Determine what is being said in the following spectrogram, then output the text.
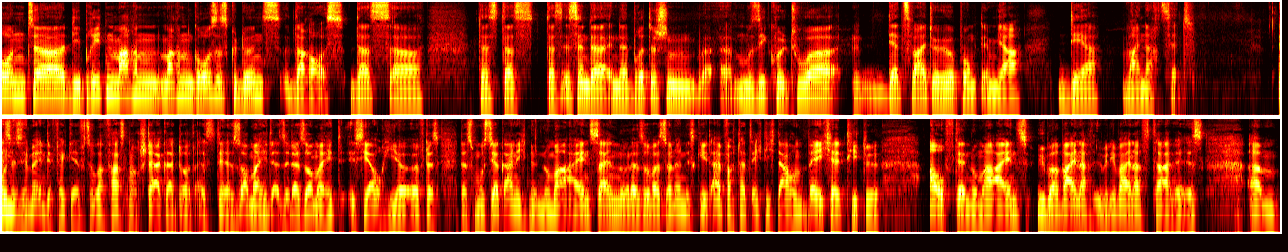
Und äh, die Briten machen, machen ein großes Gedöns daraus. Das, äh, das, das, das ist in der, in der britischen äh, Musikkultur der zweite Höhepunkt im Jahr, der Weihnachtshit. Es ist im Endeffekt ja sogar fast noch stärker dort als der Sommerhit. Also der Sommerhit ist ja auch hier öfters, das muss ja gar nicht eine Nummer eins sein oder sowas, sondern es geht einfach tatsächlich darum, welcher Titel auf der Nummer eins über Weihnachten, über die Weihnachtstage ist. Ähm,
